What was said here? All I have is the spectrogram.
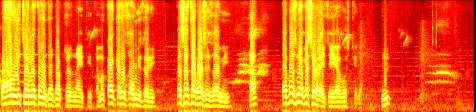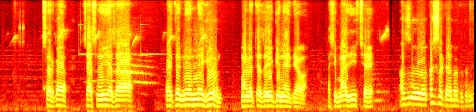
पण आम्ही विचारलं तर म्हणतात डॉक्टर नाही तिथं मग काय करायचं आम्ही तरी? कसं तपासायचं आम्ही? हा? तपासण्या कसे व्हायचे या गोष्टीला? सरकार शासनाने याचा काहीतरी निर्णय घेऊन मला त्याचा योग्य न्याय द्यावा अशी माझी इच्छा आहे. आज अं, कशासाठी आलं होतं तुम्ही?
